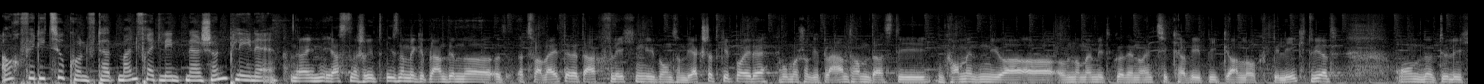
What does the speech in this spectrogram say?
Auch für die Zukunft hat Manfred Lindner schon Pläne. Na, Im ersten Schritt ist nochmal geplant, wir haben noch zwei weitere Dachflächen über unserem Werkstattgebäude, wo wir schon geplant haben, dass die im kommenden Jahr äh, nochmal mit gute 90 kW Peak-Anlage belegt wird. Und natürlich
